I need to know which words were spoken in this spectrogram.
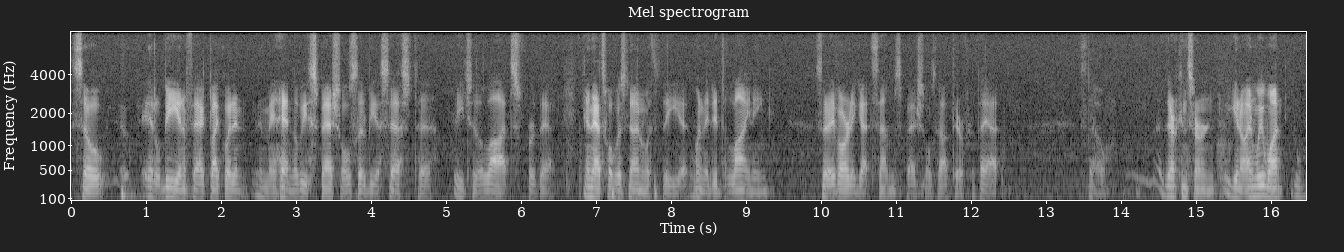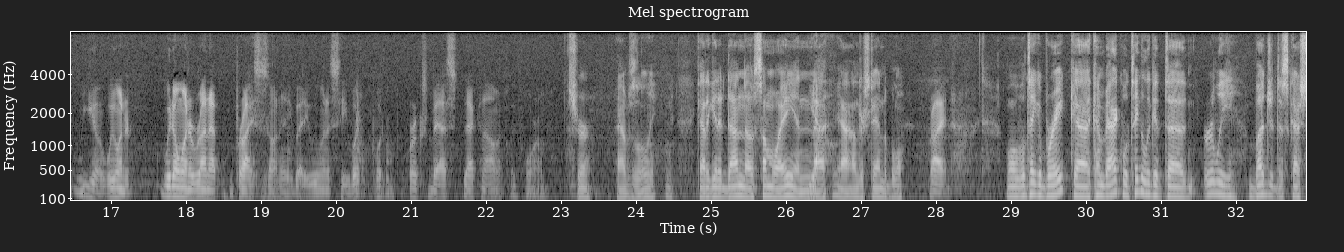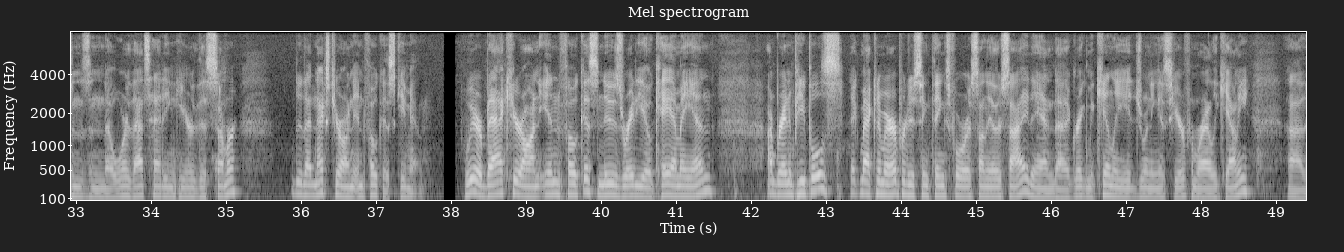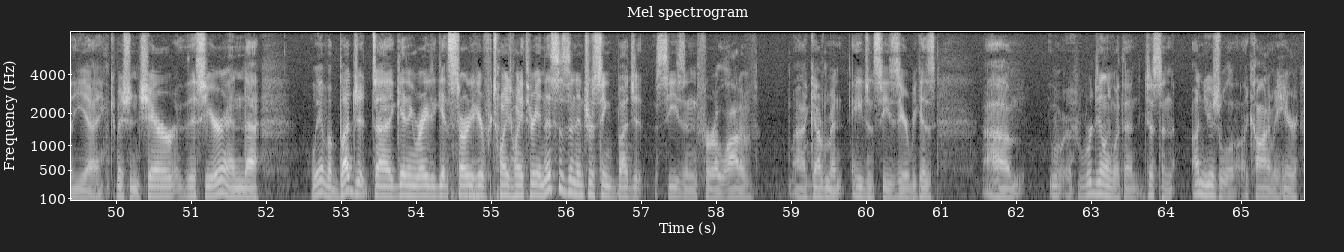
so it'll be in effect like what in, in Manhattan there'll be specials that'll be assessed to each of the lots for that, and that's what was done with the uh, when they did the lining, so they've already got some specials out there for that. So they're concerned, you know, and we want, you know, we want to, we don't want to run up prices on anybody. We want to see what what works best economically for them. sure. Absolutely. Got to get it done though some way, and Yeah. Uh, yeah, understandable. Right. Well, we'll take a break. Uh, come back. We'll take a look at uh, early budget discussions and uh, where that's heading here this summer. We'll do that next here on In Focus, KMAN. We are back here on In Focus News Radio KMAN. I'm Brandon Peoples, Nick McNamara producing things for us on the other side, and uh, Greg McKinley joining us here from Riley County, uh, the uh, commission chair this year. And uh, we have a budget uh, getting ready to get started here for 2023, and this is an interesting budget season for a lot of uh, government agencies here because um, we're, dealing with a, just an unusual economy here.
